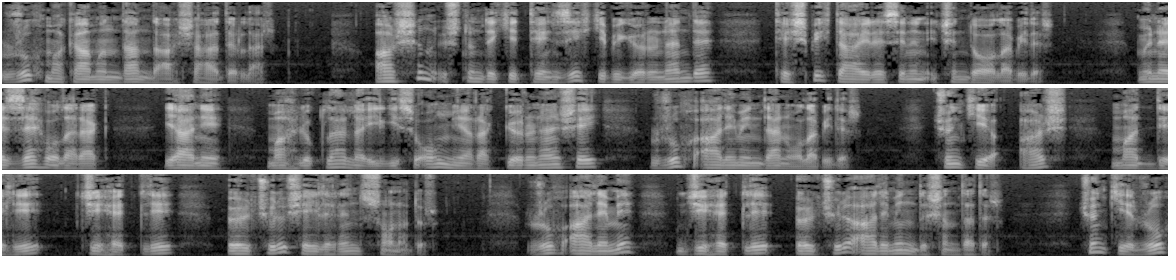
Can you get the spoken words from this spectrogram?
ruh makamından da aşağıdırlar. Arşın üstündeki tenzih gibi görünen de teşbih dairesinin içinde olabilir. Münezzeh olarak yani mahluklarla ilgisi olmayarak görünen şey ruh aleminden olabilir. Çünkü arş maddeli, cihetli, ölçülü şeylerin sonudur. Ruh alemi cihetli, ölçülü alemin dışındadır. Çünkü ruh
